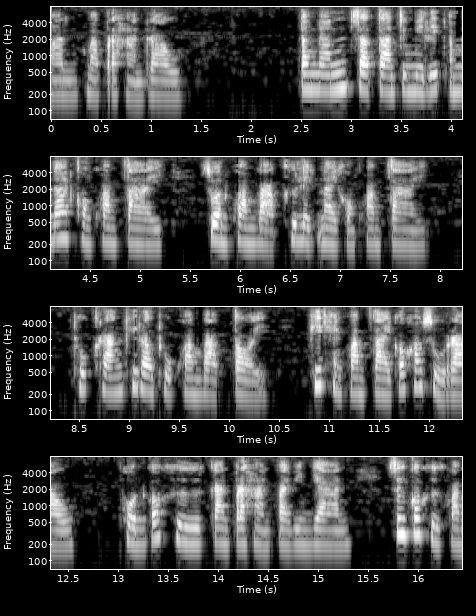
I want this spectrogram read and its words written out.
มันมาประหารเรา ดังนั้นซาตานจึงมีฤทธิ์อำนาจของความตาย ส่วนความบาปคือเหล็กในของความตาย ทุกครั้งที่เราถูกความบาปต่อย พิษแห่งความตายก็เข้าสู่เรา ผลก็คือการประหารฝ่ายวิญญาณ ซึ่งก็คือความ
